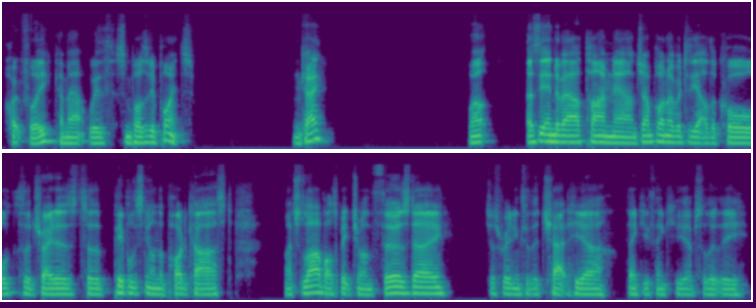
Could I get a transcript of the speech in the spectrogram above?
hopefully come out with some positive points. Okay. Well, that's the end of our time now. Jump on over to the other call, to the traders, to the people listening on the podcast. Much love. I'll speak to you on Thursday. Just reading through the chat here. Thank you. Thank you. Absolutely.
